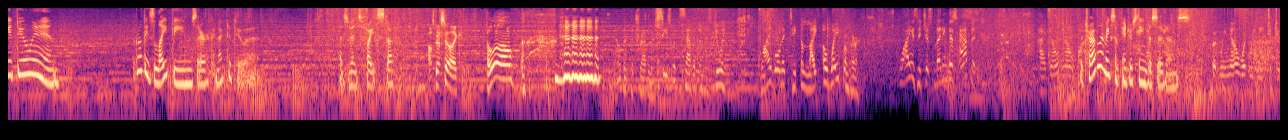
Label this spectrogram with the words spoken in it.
You doing? Look at all these light beams that are connected to it. As Vince fights stuff. I was gonna say like, hello. Now that the Traveler sees what Savathun is doing, why won't it take the light away from her? Why is it just letting this happen? I don't know The traveler makes some interesting decisions. but we know what we need to do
